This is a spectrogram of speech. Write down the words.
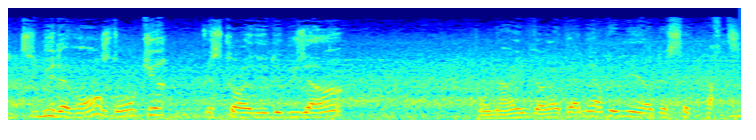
un petit but d'avance donc. Le score est de 2 buts à 1. On arrive dans la dernière demi-heure de cette partie.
